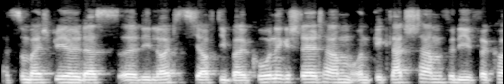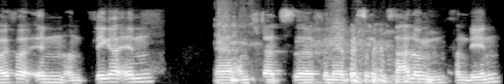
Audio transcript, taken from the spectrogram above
Also zum Beispiel, dass äh, die Leute sich auf die Balkone gestellt haben und geklatscht haben für die VerkäuferInnen und PflegerInnen, anstatt für eine bessere Bezahlung von denen.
